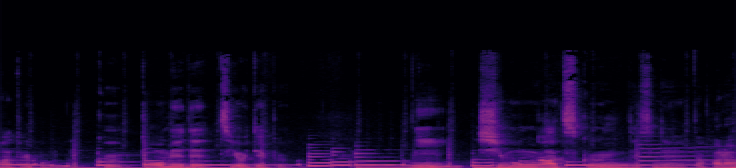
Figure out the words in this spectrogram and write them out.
まあとにかく透明で強いテープに指紋がつくんですね。だから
